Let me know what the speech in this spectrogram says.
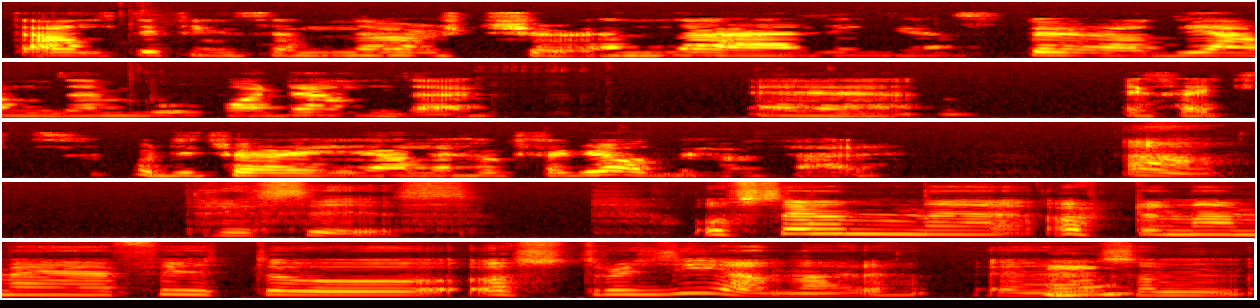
det alltid finns en nurture, en näring, en stödjande, en vårdande eh, effekt. Och det tror jag i allra högsta grad behövs här. Ja, precis. Och sen eh, örterna med fytoöstrogener eh, Mm. som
